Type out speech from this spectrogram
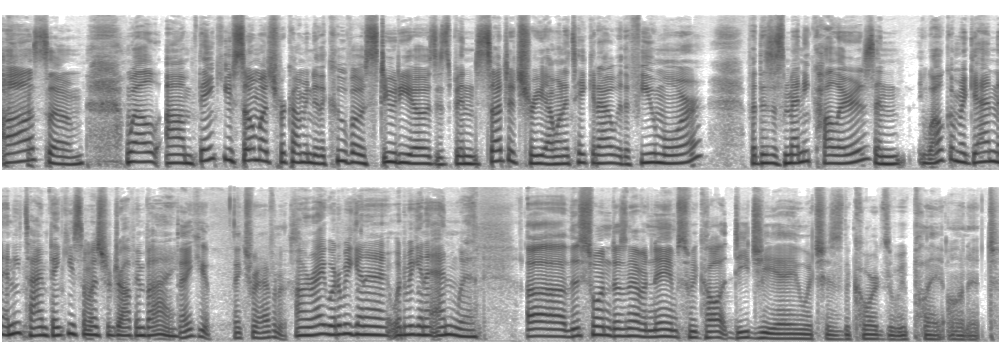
awesome. Well, um, thank you so much for coming to the Kuvo Studios. It's been such a treat. I want to take it out with a few more, but this is many colors, and welcome again anytime. Thank you so much for dropping by. Thank you. Thanks for having us. All right, what are we gonna what are we gonna end with? Uh, this one doesn't have a name, so we call it DGA, which is the chords that we play on it.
